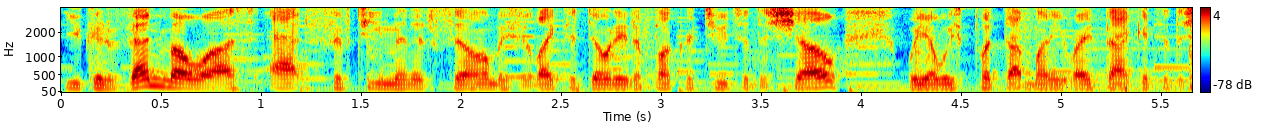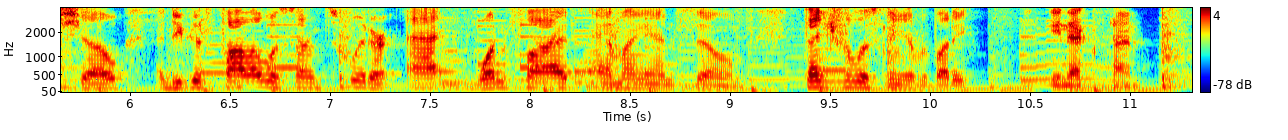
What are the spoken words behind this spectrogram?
You can Venmo us at 15minutefilm if you'd like to donate a buck or two to the show. We always put that money right back into the show. And you can follow us on Twitter at 15minfilm. Thanks for listening, everybody. See you next time.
